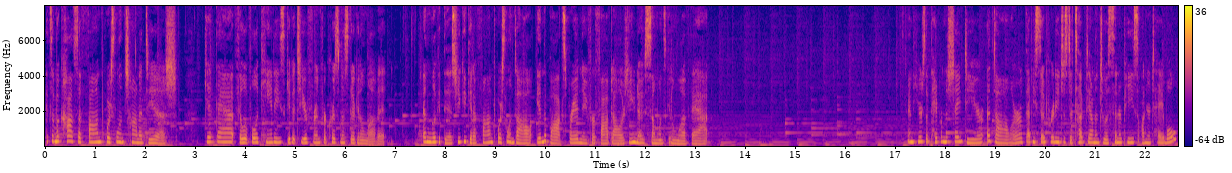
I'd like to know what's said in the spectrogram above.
it's a Mikasa fine porcelain china dish. Get that, fill it full of candies, give it to your friend for Christmas. They're gonna love it. And look at this. You could get a fine porcelain doll in the box, brand new for $5. You know someone's gonna love that. Here's a paper mache deer, a dollar. That'd be so pretty just to tuck down into a centerpiece on your table.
